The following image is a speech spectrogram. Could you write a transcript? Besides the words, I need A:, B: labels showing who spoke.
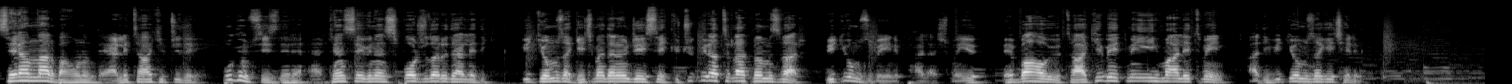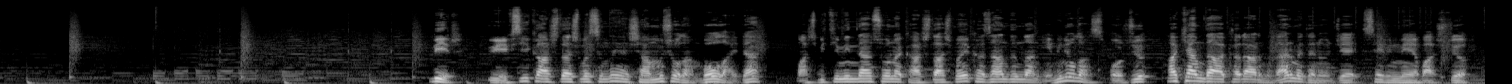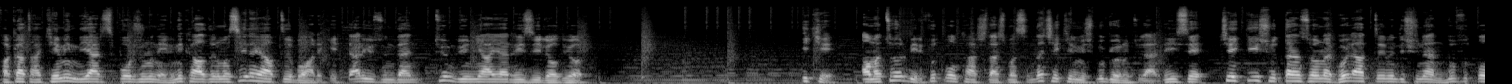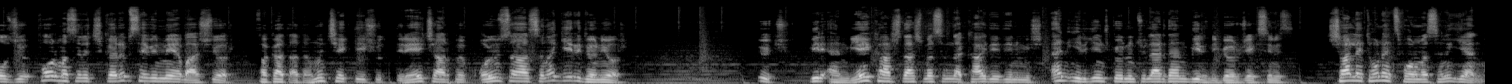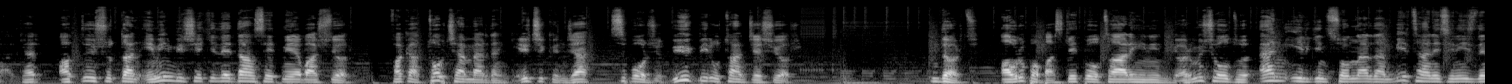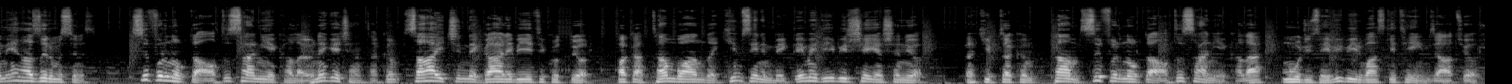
A: Selamlar Baho'nun değerli takipçileri. Bugün sizlere erken sevinen sporcuları derledik. Videomuza geçmeden önce ise küçük bir hatırlatmamız var. Videomuzu beğenip paylaşmayı ve Baho'yu takip etmeyi ihmal etmeyin. Hadi videomuza geçelim. Bir, UFC karşılaşmasında yaşanmış olan bu olayda maç bitiminden sonra karşılaşmayı kazandığından emin olan sporcu hakem daha kararını vermeden önce sevinmeye başlıyor. Fakat hakemin diğer sporcunun elini kaldırmasıyla yaptığı bu hareketler yüzünden tüm dünyaya rezil oluyor. 2. Amatör bir futbol karşılaşmasında çekilmiş bu görüntülerde ise çektiği şuttan sonra gol attığını düşünen bu futbolcu formasını çıkarıp sevinmeye başlıyor. Fakat adamın çektiği şut direğe çarpıp oyun sahasına geri dönüyor. 3. Bir NBA karşılaşmasında kaydedilmiş en ilginç görüntülerden birini göreceksiniz. Charlotte Hornets formasını giyen Walker, attığı şuttan emin bir şekilde dans etmeye başlıyor. Fakat top çemberden geri çıkınca sporcu büyük bir utanç yaşıyor. 4. Avrupa basketbol tarihinin görmüş olduğu en ilginç sonlardan bir tanesini izlemeye hazır mısınız? 0.6 saniye kala öne geçen takım saha içinde galibiyeti kutluyor. Fakat tam bu anda kimsenin beklemediği bir şey yaşanıyor. Rakip takım tam 0.6 saniye kala mucizevi bir baskete imza atıyor.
